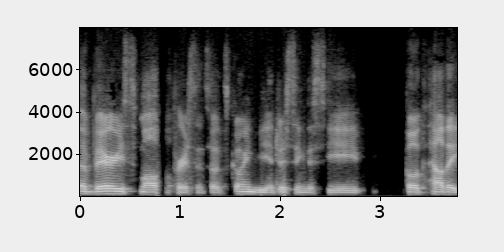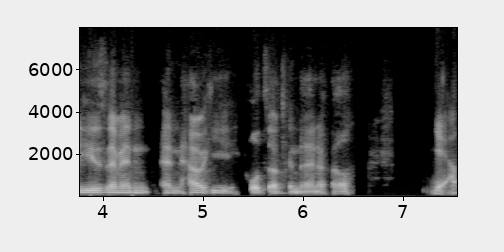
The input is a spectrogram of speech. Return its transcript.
a very small person, so it's going to be interesting to see both how they use him and and how he holds up in the NFL. Yeah.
